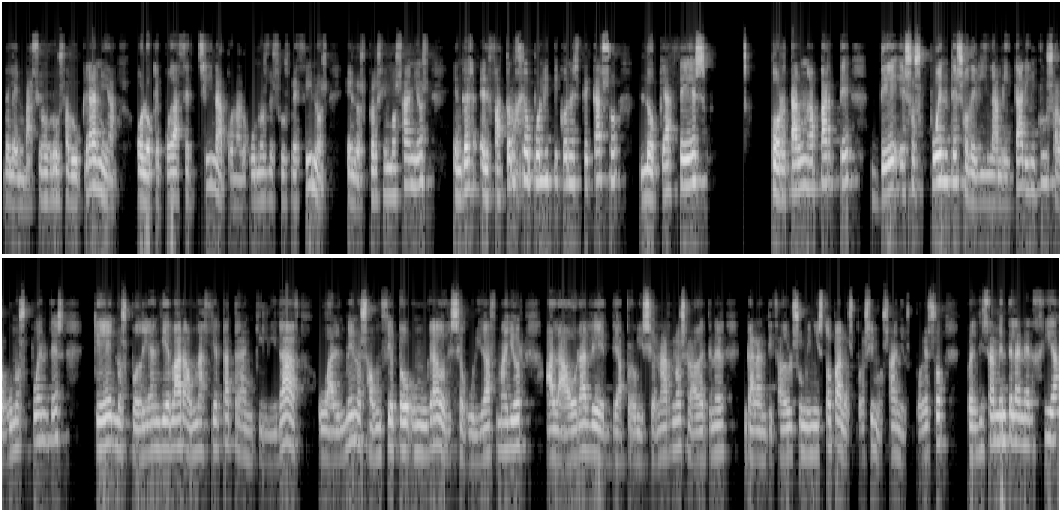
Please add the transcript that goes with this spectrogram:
de la invasión rusa de Ucrania o lo que pueda hacer China con algunos de sus vecinos en los próximos años. Entonces, el factor geopolítico en este caso lo que hace es cortar una parte de esos puentes o de dinamitar incluso algunos puentes que nos podrían llevar a una cierta tranquilidad o al menos a un cierto un grado de seguridad mayor a la hora de, aprovisionarnos, a la hora de tener garantizado el suministro para los próximos años. Por eso, precisamente la energía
